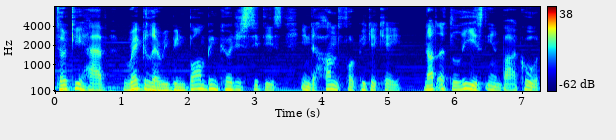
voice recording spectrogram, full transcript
Turkey have regularly been bombing Kurdish cities in the hunt for PKK, not at least in Bakur,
